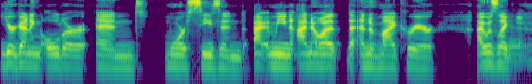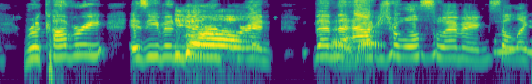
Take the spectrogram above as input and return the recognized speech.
you're getting older and more seasoned. I mean, I know at the end of my career, I was like, Yeah. recovery is even more Yeah. important than the actual swimming. So oh like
